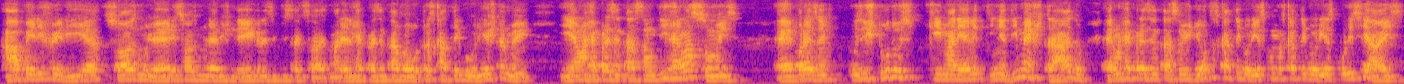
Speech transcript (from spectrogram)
a periferia, só as mulheres, só as mulheres negras e bissexuais. Marielle representava outras categorias também. E é uma representação de relações. É, por exemplo, os estudos que Marielle tinha de mestrado eram representações de outras categorias, como as categorias policiais.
